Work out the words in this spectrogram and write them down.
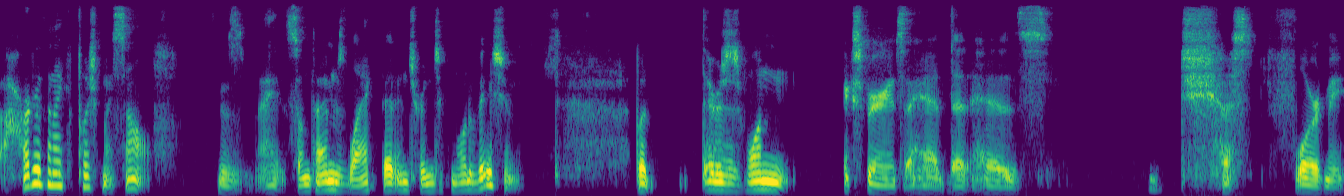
harder than I could push myself because I sometimes lack that intrinsic motivation. But there's this one experience I had that has just floored me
